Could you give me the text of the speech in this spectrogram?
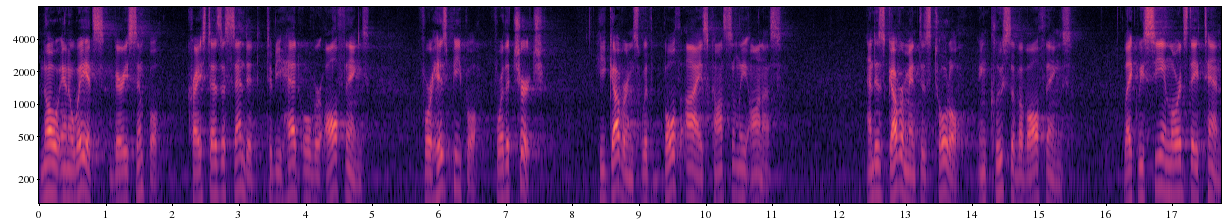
No, in a way, it's very simple. Christ has ascended to be head over all things for his people, for the church. He governs with both eyes constantly on us. And his government is total, inclusive of all things. Like we see in Lord's Day 10,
